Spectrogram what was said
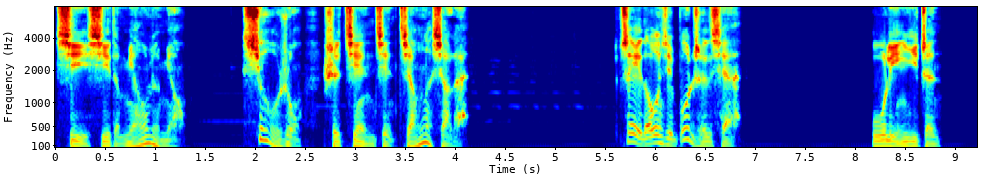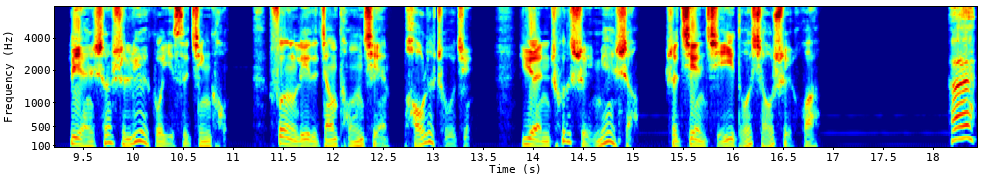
细细的瞄了瞄。笑容是渐渐僵了下来。这东西不值钱。吴林一怔，脸上是掠过一丝惊恐，奋力的将铜钱抛了出去。远处的水面上是溅起一朵小水花。哎，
